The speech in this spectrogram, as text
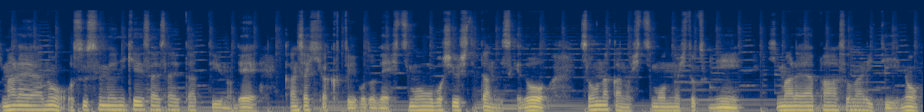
ヒマラヤのおすすめに掲載されたっていうので感謝企画ということで質問を募集してたんですけど、その中の質問の一つに、ヒマラヤパーソナリティの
